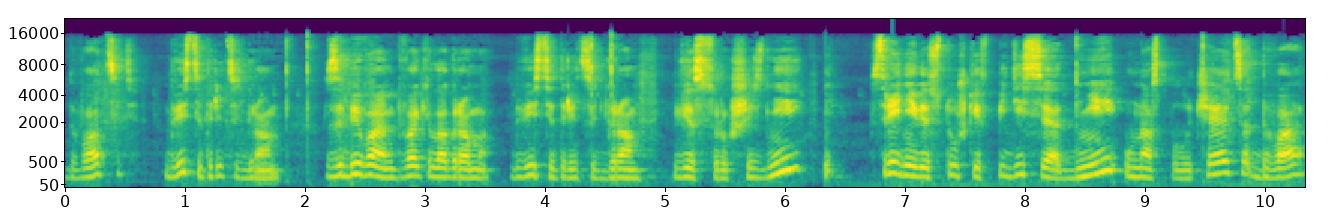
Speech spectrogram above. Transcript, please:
20 230 грамм. Забиваем 2 килограмма 230 грамм, вес 46 дней. Средний вес тушки в 50 дней у нас получается 2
